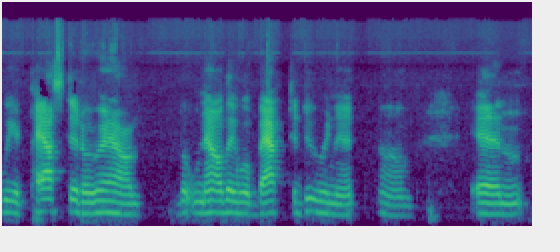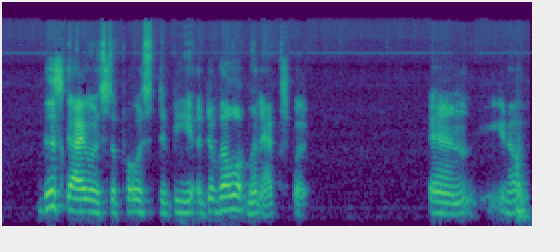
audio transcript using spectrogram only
We had passed it around, but now they were back to doing it. Um, and this guy was supposed to be a development expert. And, you know,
